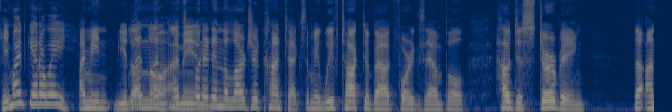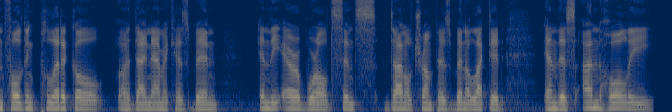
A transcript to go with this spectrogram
He might get away. I mean, You don't know. I Let, us mean- put it in the larger context. I mean, we've talked about, for example, how disturbing the unfolding political uh, dynamic has been in the Arab world since Donald Trump has been elected, and this unholy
